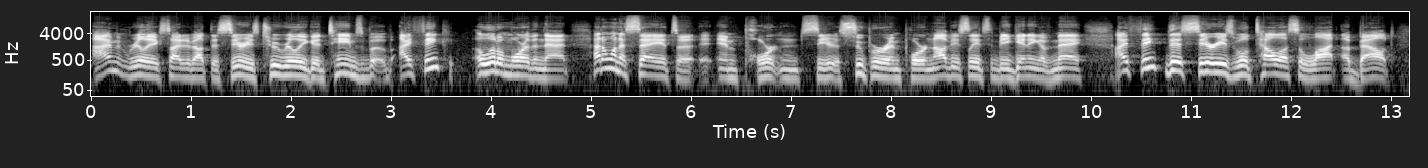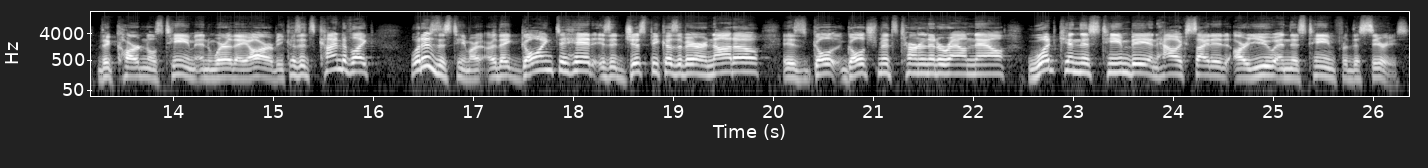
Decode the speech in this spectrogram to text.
I'm really excited about this series. Two really good teams, but I think a little more than that. I don't want to say it's a important series, super important. Obviously, it's the beginning of May. I think this series will tell us a lot about the Cardinals team and where they are because it's kind of like what is this team? Are, are, they going to hit? Is it just because of Arenado? Is Gold, Goldschmidt's turning it around now? What can this team be, and how excited are you and this team for this series?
